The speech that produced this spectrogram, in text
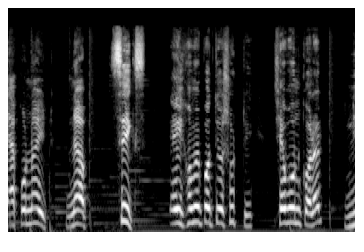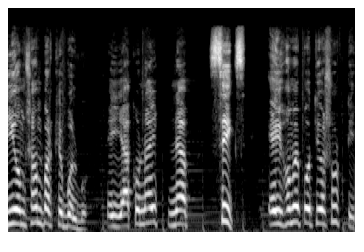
অ্যাকোনাইট ন্যাপ সিক্স এই হোমিওপ্যাথি ওষুধটি সেবন করার নিয়ম সম্পর্কে বলব। এই অ্যাকোনাইট ন্যাপ সিক্স এই হোমিওপ্যাথি ওষুধটি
